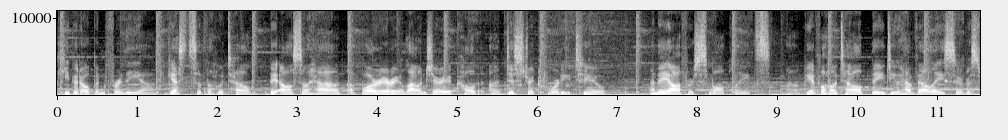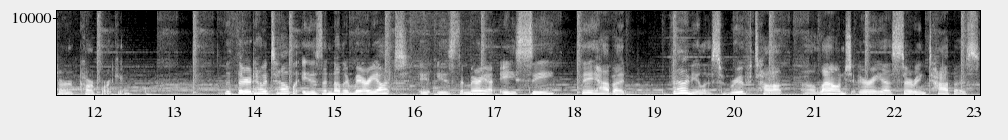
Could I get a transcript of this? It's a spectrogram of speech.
keep it open for the uh, guests of the hotel. They also have a bar area, lounge area called uh, District 42 and they offer small plates. Uh, beautiful hotel. They do have valet service for car parking. The third hotel is another Marriott. It is the Marriott AC. They have a fabulous rooftop uh, lounge area serving tapas.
